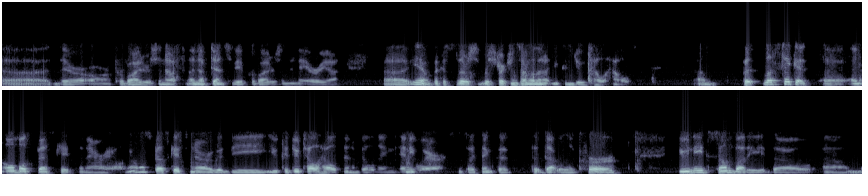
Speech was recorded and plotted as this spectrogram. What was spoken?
uh, there are providers enough enough density of providers in an area, uh, you know, because there's restrictions on whether or not you can do telehealth. Um, but let's take a, uh, an almost best case scenario. An almost best case scenario would be you could do telehealth in a building anywhere, since I think that that, that will occur. You need somebody, though. Um,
